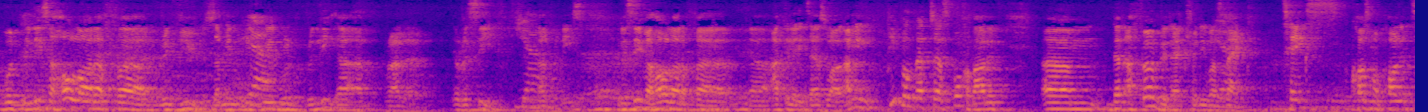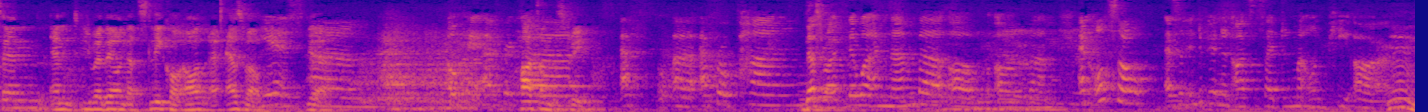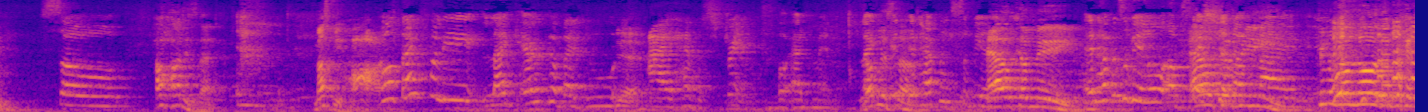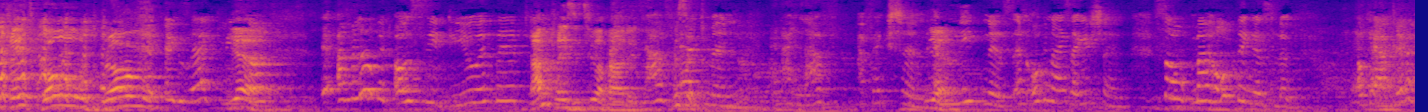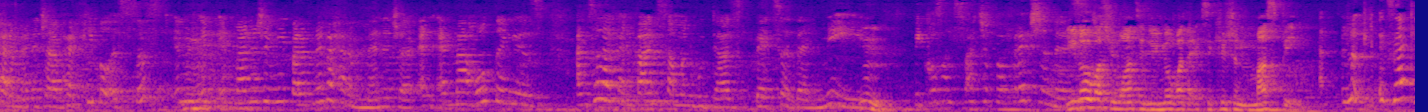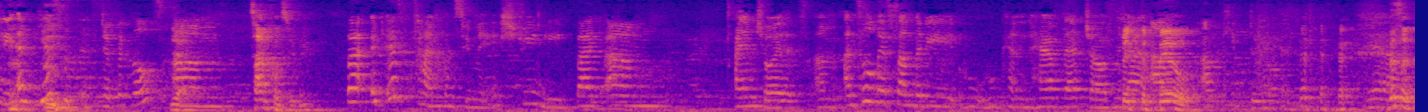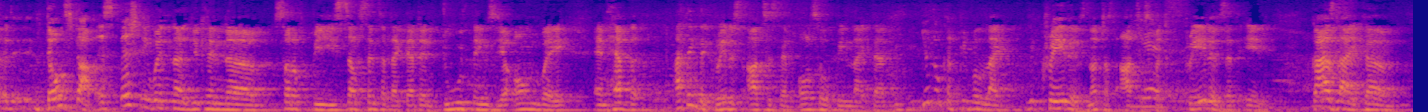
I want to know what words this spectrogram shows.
would release a whole lot of uh, reviews. I mean, it, Yeah. it would release, uh, rather receive, Yeah. not release, receive a whole lot of uh, uh, accolades as well. I mean, people that uh, spoke about it, um, that affirmed it actually was Yeah. like Tex, Cosmopolitan, and you were there on that or, uh, as well. Yes. Yeah. Um, okay, Africa. Hearts on the Street. Uh, Afro punk. That's right. There were a number of, of um, and also as an independent artist, I do my own PR. Mm. So How hard is that? Must be hard. Well, thankfully, like Erykah Badu, Yeah. I have a strength for admin. Like it, it happens to be a Alchemy. It happens to be a little obsession of mine. People don't know that we can trade gold, bro. exactly. Yeah. So I'm a little bit OCD with it. I'm crazy too about I it. love Listen, admin and I love perfection Yeah. and neatness and organization. So my whole thing is look, okay, I've never had a manager. I've had people assist in, Mm-hmm. in, in managing me, but I've never had a manager. And, and my whole thing is until I can find someone who does better than me, Mm. because I'm such a perfectionist. You know what you want and you know what the execution must be. Look, exactly. And yes, it's, it's difficult. Yeah. Um, Time consuming. but it is time consuming, extremely. But um, I enjoy it. Um, until there's somebody who, who can have that job, Fit then the I'll, bill. I'll keep doing it. Yeah. Listen, uh, don't stop, especially when uh, you can uh, sort of be self-centered like that and do things your own way and have the. I think the greatest artists have also been like that. You look at people like the creatives, not just artists, Yes. but creatives at the end. Guys like um,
